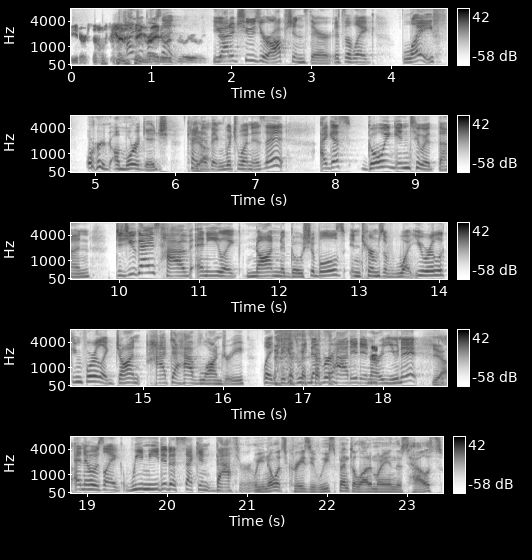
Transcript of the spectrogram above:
feed ourselves kind of thing, right? It was really really. you got to choose your options there. It's a like life or a mortgage kind Yeah. of thing. Which one is it? I guess going into it then, did you guys have any like non-negotiables in terms of what you were looking for? Like John had to have laundry, like because we never had it in our unit. Yeah. And it was like we needed a second bathroom. Well, you know what's crazy? We spent a lot of money in this house.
